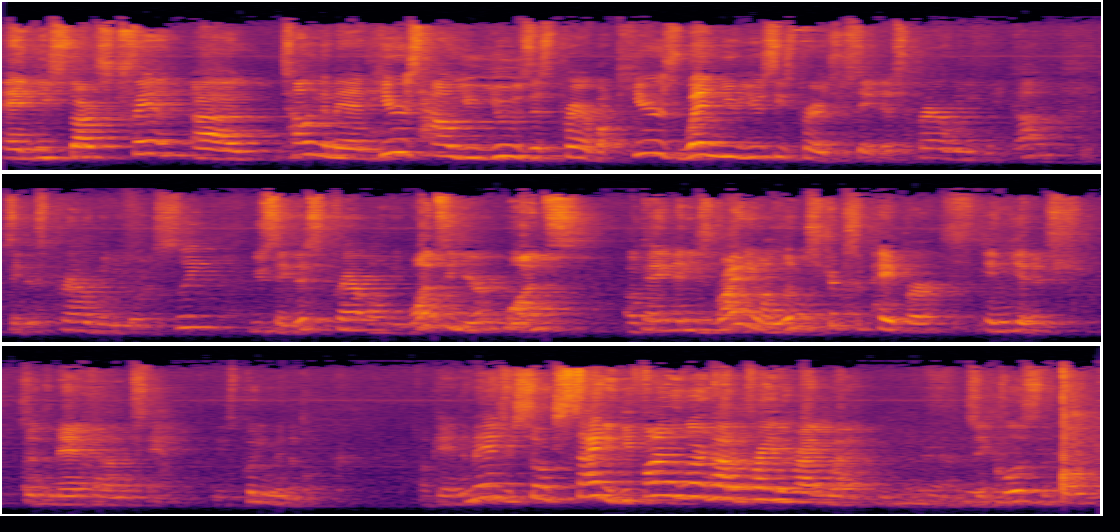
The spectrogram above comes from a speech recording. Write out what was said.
and he starts tra- uh, telling the man, here's how you use this prayer book. Here's when you use these prayers. You say this prayer when you wake up. You say this prayer when you go to sleep. You say this prayer only once a year, once. Okay? And he's writing on little strips of paper in Yiddish so that the man can understand. He's putting them in the book. Okay? And the man's just so excited. He finally learned how to pray the right way. So he closes the book,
